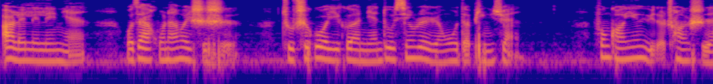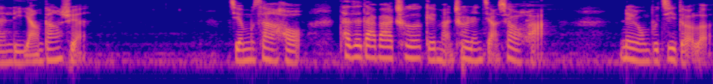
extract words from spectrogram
二零零零年，我在湖南卫视时，主持过一个年度新锐人物的评选，疯狂英语的创始人李阳当选。节目散后，他在大巴车给满车人讲笑话，内容不记得了，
